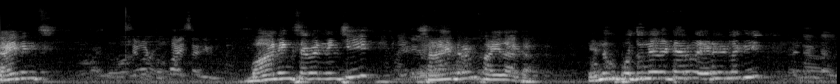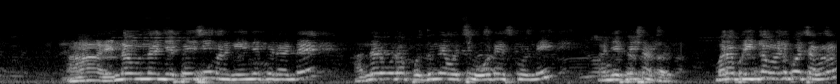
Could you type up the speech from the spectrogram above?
టైమింగ్స్? మార్నింగ్ సెవెన్ నుంచి సాయంత్రం ఫైవ్ దాకా. ఎందుకు పొద్దున్నే పెట్టారు? ఏడు గంటలకి? ఎండ ఉందని చెప్పేసి మనకి ఏం చెప్పారంటే అందరూ కూడా పొద్దున్నే వచ్చి ఓటేసుకోండి అని చెప్పేసి అన్నారు. మరి అప్పుడు ఇంట్లో వండుకోవచ్చా మనం?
